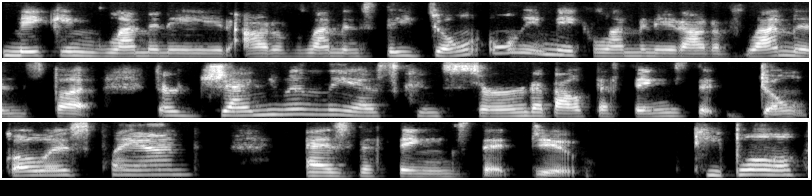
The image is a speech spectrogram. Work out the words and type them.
making lemonade out of lemons. They don't only make lemonade out of lemons, but they're genuinely as concerned about the things that don't go as planned as the things that do. People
